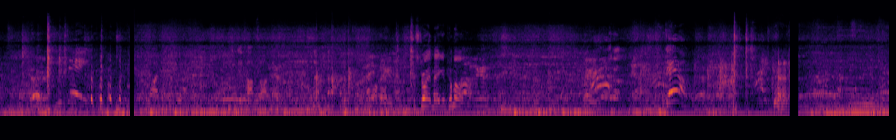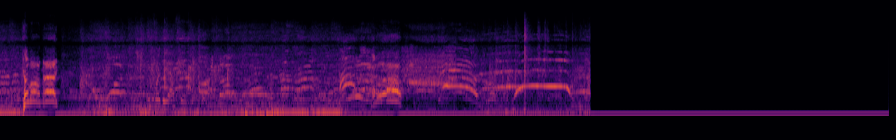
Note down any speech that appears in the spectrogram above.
Easy. Come on. She just hops on there. Come on, Meghan. Destroy it, Meghan. Come on. There you go. Down. Come on, Meg. Look where the S is. It's hot.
